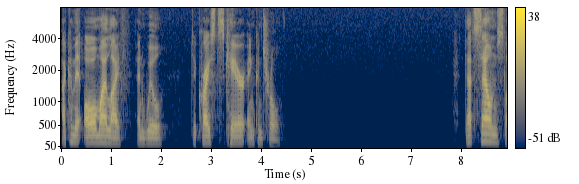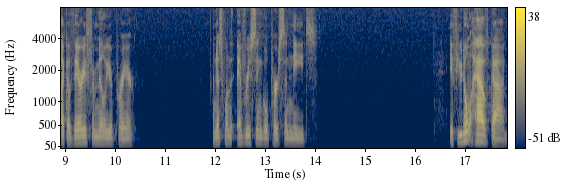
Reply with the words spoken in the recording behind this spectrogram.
I commit all my life and will to Christ's care and control. That sounds like a very familiar prayer. And it's one that every single person needs. If you don't have God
